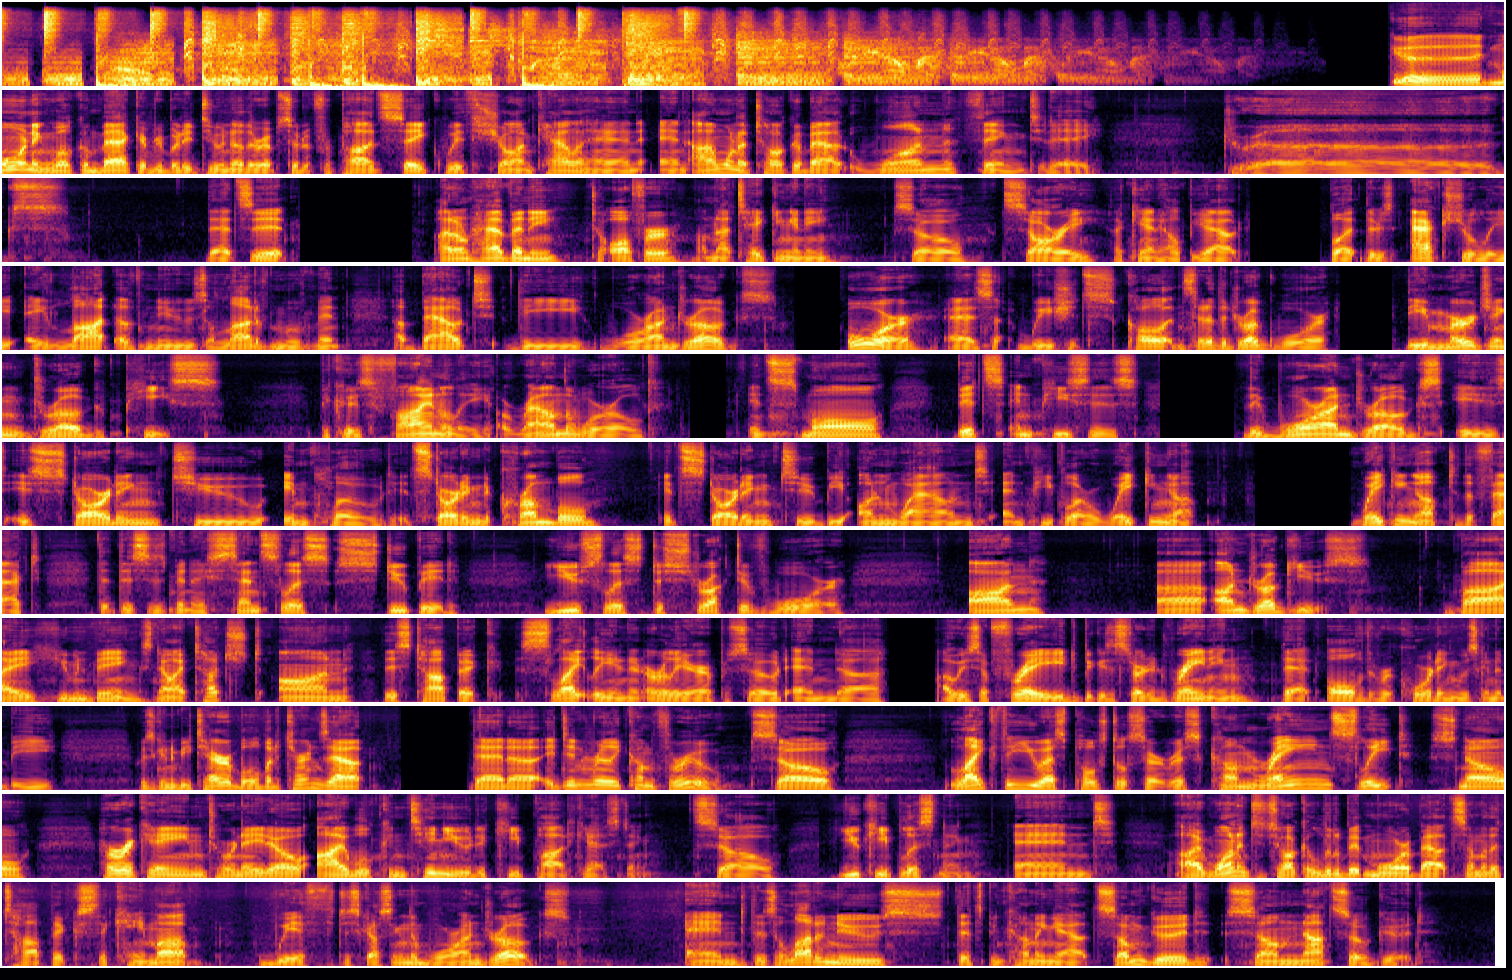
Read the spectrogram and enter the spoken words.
Good morning. Welcome back, everybody, to another episode of For Pod's Sake with Sean Callahan. And I want to talk about one thing today drugs. That's it. I don't have any to offer. I'm not taking any. So, sorry, I can't help you out. But there's actually a lot of news, a lot of movement about the war on drugs. Or, as we should call it, instead of the drug war, the emerging drug peace. Because finally, around the world, in small bits and pieces, the war on drugs is is starting to implode. It's starting to crumble. It's starting to be unwound and people are waking up. Waking up to the fact that this has been a senseless, stupid, useless, destructive war on uh, on drug use by human beings. Now, I touched on this topic slightly in an earlier episode, and uh, I was afraid because it started raining that all of the recording was going to be was going to be terrible. But it turns out that uh, it didn't really come through. So, like the U.S. Postal Service, come rain, sleet, snow, hurricane, tornado, I will continue to keep podcasting. So, you keep listening. And I wanted to talk a little bit more about some of the topics that came up with discussing the war on drugs. And there's a lot of news that's been coming out, some good, some not so good.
